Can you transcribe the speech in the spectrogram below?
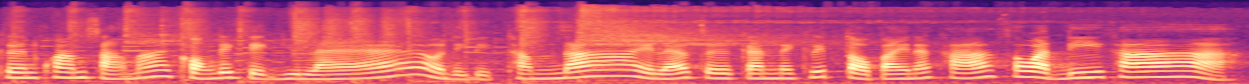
เกินความสามารถของเด็กๆอยู่แล้ว เด็กๆทำได้แล้วเจอกันในคลิปต่อไปนะคะ สวัสดีค่ะ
